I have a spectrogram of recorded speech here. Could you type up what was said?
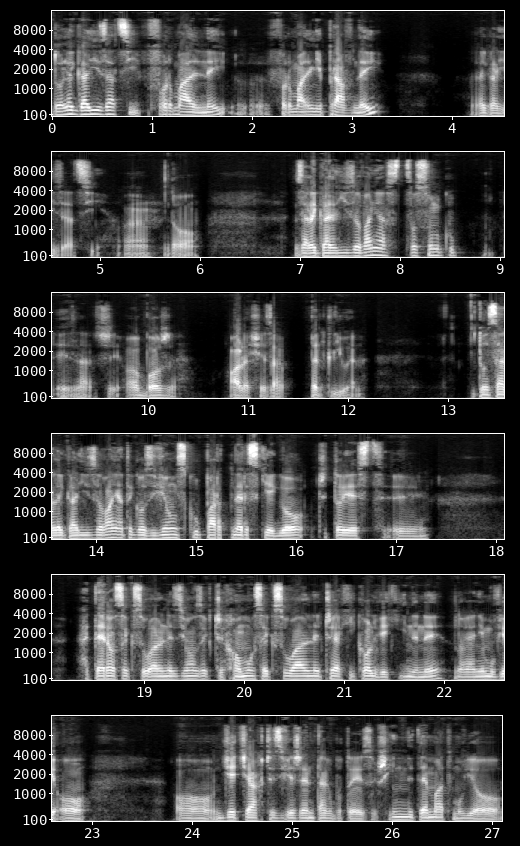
do legalizacji formalnej, y, formalnie prawnej, legalizacji, e, do zalegalizowania stosunku, y, znaczy, o Boże, ale się zapętliłem, do zalegalizowania tego związku partnerskiego, czy to jest y, heteroseksualny związek, czy homoseksualny, czy jakikolwiek inny, no ja nie mówię o, o dzieciach czy zwierzętach, bo to jest już inny temat, mówię o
